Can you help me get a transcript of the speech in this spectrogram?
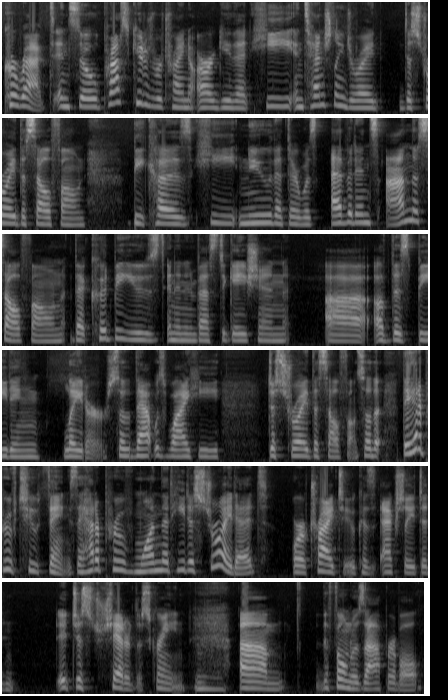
Correct. And so prosecutors were trying to argue that he intentionally destroyed, destroyed the cell phone because he knew that there was evidence on the cell phone that could be used in an investigation uh, of this beating later. So that was why he destroyed the cell phone. So that they had to prove two things. They had to prove one that he destroyed it or tried to, because actually it didn't. It just shattered the screen. Mm-hmm. Um, the phone was operable.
